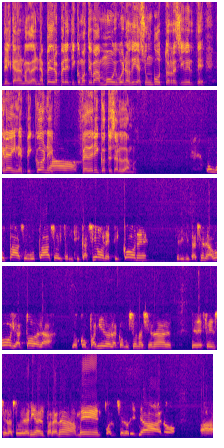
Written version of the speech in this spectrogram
del Canal Magdalena. Pedro Peretti, ¿cómo te va? Muy buenos días, un gusto recibirte. Creines, Picone, Federico, te saludamos. Un gustazo, un gustazo y felicitaciones, Picone, felicitaciones a vos y a todos los compañeros de la Comisión Nacional de Defensa de la Soberanía del Paraná, a Melpo, a Luciano Orellano, a,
